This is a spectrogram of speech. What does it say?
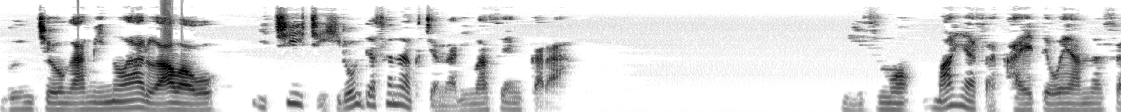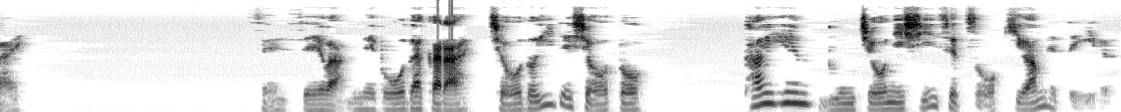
文鳥が実のある泡をいちいち拾い出さなくちゃなりませんから。水も毎朝変えておやんなさい。先生は寝坊だからちょうどいいでしょうと、大変文鳥に親切を極めている。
